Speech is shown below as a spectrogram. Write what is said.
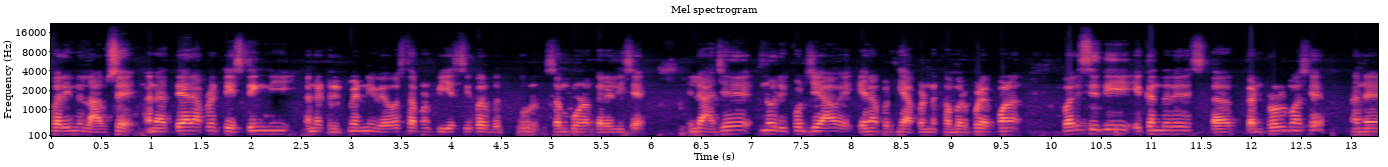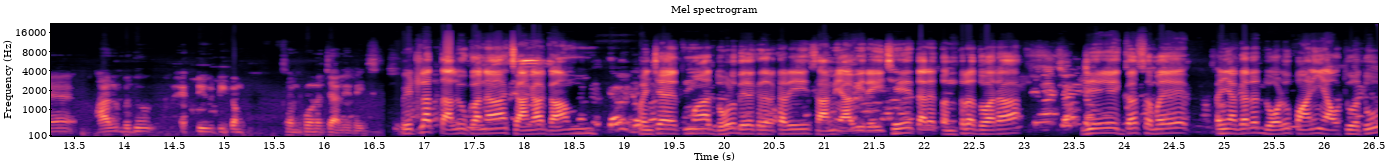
ફરીને લાવશે અને અત્યારે આપણે ટેસ્ટિંગની અને ટ્રીટમેન્ટની વ્યવસ્થા પણ પીએચસી પર સંપૂર્ણ કરેલી છે. એટલે આજેનો રિપોર્ટ જે આવે એના પરથી આપણને ખબર પડે. પણ પરિસ્થિતિ એકંદરે કંટ્રોલમાં છે અને હાલ બધું એક્ટિવિટી કમ સંપૂર્ણ ચાલી રહી છે. પેટલાદ તાલુકાના ચાંગા ગામ પંચાયતમાં ધોળ બેદરકારી સામે આવી રહી છે. ત્યારે તંત્ર દ્વારા જે ગત સમયે અહીંયા આગળ ડોળું પાણી આવતું હતું,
